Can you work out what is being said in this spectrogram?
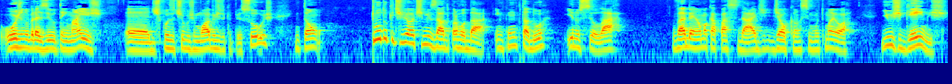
hoje no Brasil tem mais é, dispositivos móveis do que pessoas, então tudo que tiver otimizado para rodar em computador e no celular vai ganhar uma capacidade de alcance muito maior. E os games,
